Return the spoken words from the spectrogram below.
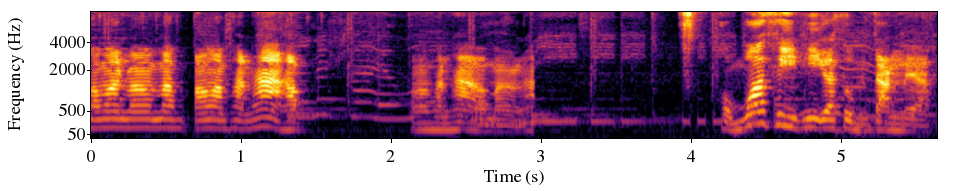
ประมาณประมาณประมาณพันห้าครับ ประมาณพันห้าประมาณ1,500ผมว่าซีพีกับสุ่มจังเลยอะ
